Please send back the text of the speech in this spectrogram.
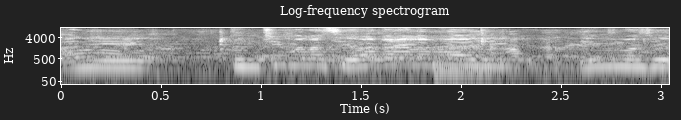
आणि तुमची मला सेवा करायला मिळाली. हे मी माझे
